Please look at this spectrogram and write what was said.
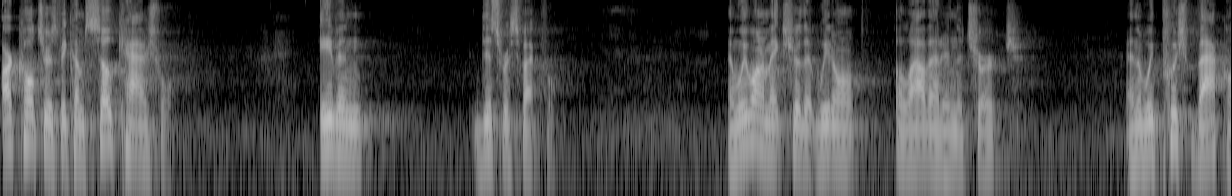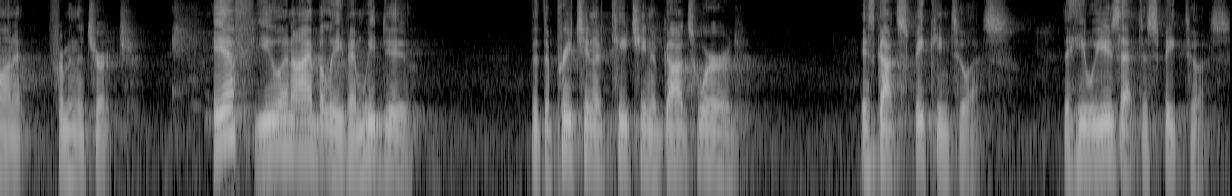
our culture has become so casual, even disrespectful. And we want to make sure that we don't allow that in the church and that we push back on it from in the church. If you and I believe, and we do, that the preaching and teaching of God's word is God speaking to us, that He will use that to speak to us,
